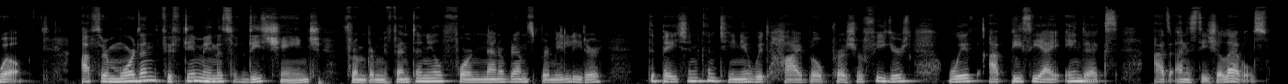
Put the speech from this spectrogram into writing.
Well, after more than 15 minutes of this change from remifentanil 4 nanograms per milliliter, the patient continued with high blood pressure figures with a PSI index at anesthesia levels.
